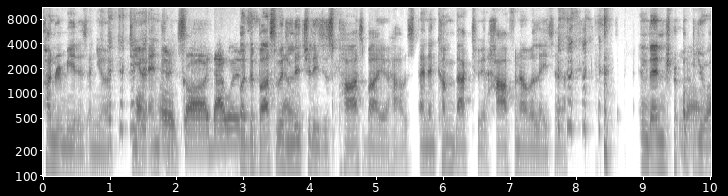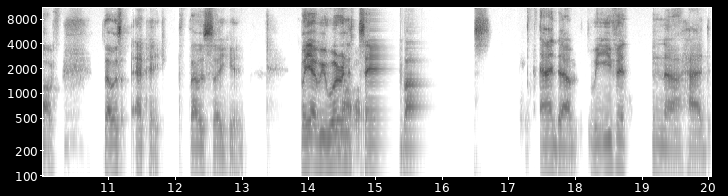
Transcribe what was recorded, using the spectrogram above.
100 meters and you're to your Oh, entrance. Oh God, that was. But the bus would that was- literally just pass by your house and then come back to it half an hour later and then drop you off. That was epic. That was so good. But yeah, we were in the same bus. And um, we even uh, had,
